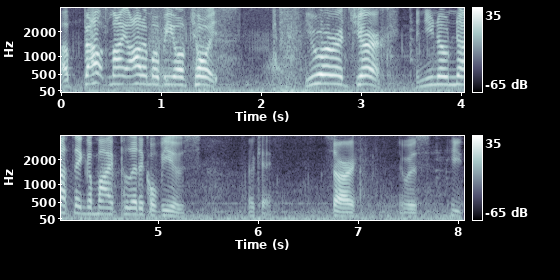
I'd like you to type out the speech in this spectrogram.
about my automobile of choice! You are a jerk, and you know nothing of my political views. Okay. Sorry. It was... he.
